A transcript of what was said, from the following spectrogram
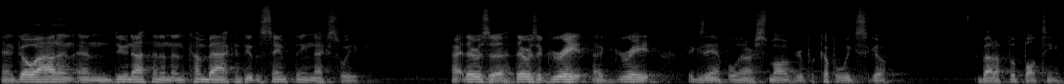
and go out and, and do nothing and then come back and do the same thing next week. All right, there was a, there was a great, a great example in our small group a couple weeks ago about a football team.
